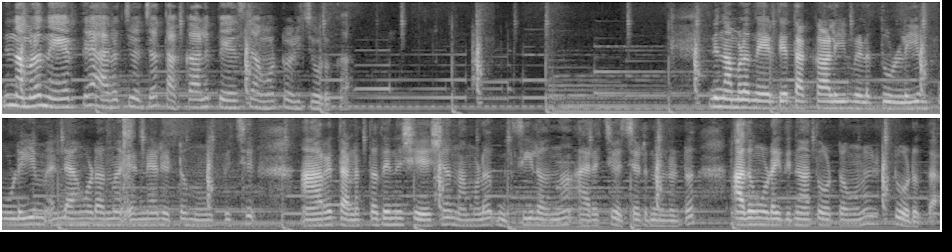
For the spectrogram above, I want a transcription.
ഇനി നമ്മൾ നേരത്തെ അരച്ചു വെച്ച തക്കാളി പേസ്റ്റ് അങ്ങോട്ട് ഒഴിച്ചു കൊടുക്കുക. ഇനി നമ്മൾ നേരത്തെ തക്കാളിയും വെളുത്തുള്ളിയും പുളിയും എല്ലാം കൂടെ ഒന്ന് എണ്ണയിലിട്ട് മൂപ്പിച്ച് ആറി തണുത്തതിന് ശേഷം നമ്മൾ മിക്സിയിലൊന്ന് അരച്ച് വെച്ചിടുന്നുണ്ട് അതും കൂടെ ഇതിനകത്തോട്ട് ഒന്ന് ഇട്ട് കൊടുക്കുക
